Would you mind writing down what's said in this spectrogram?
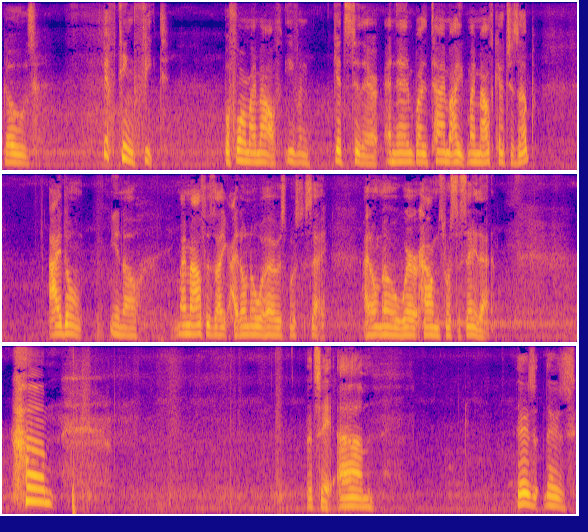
goes 15 feet before my mouth even gets to there and then by the time I my mouth catches up I don't you know my mouth is like I don't know what I was supposed to say. I don't know where how I'm supposed to say that. Um let's see. Um there's there's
